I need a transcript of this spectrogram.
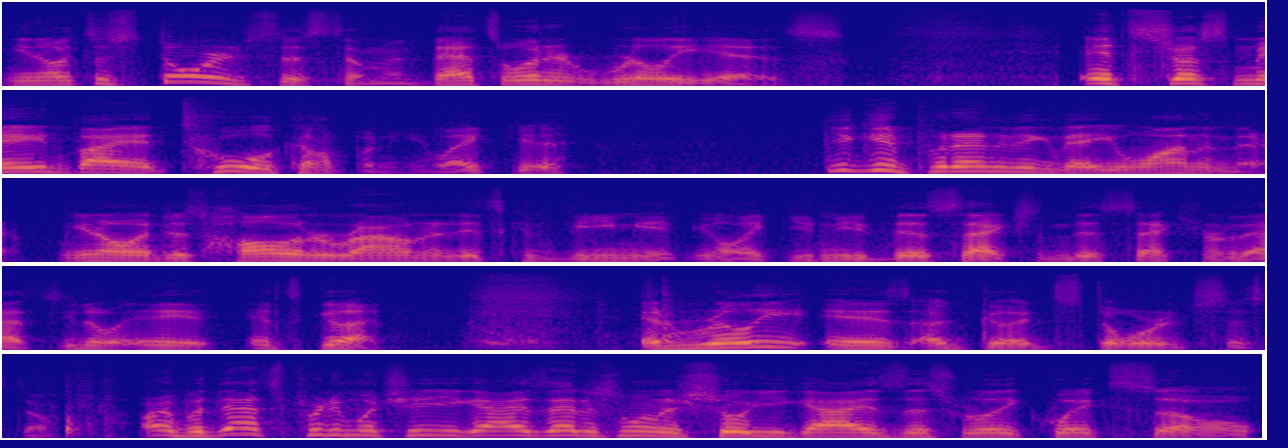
You know, it's a storage system, and that's what it really is. It's just made by a tool company. Like you, you could put anything that you want in there, you know, and just haul it around, and it's convenient. You know, like you need this section, this section, or that. You know, it, it's good. It really is a good storage system. All right, but that's pretty much it, you guys. I just want to show you guys this really quick. So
